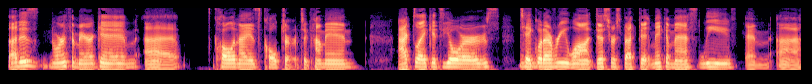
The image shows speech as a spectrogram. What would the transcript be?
That is North American uh, colonized culture to come in, act like it's yours, take Mhm. whatever you want, disrespect it, make a mess, leave, and uh,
